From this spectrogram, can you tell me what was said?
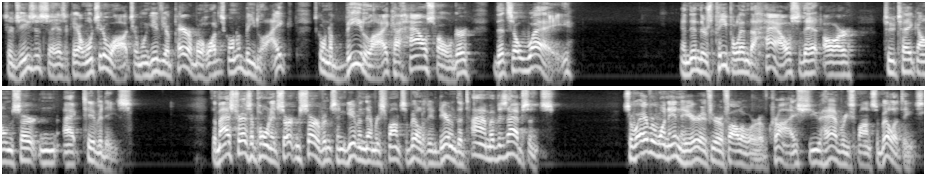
So Jesus says, Okay, I want you to watch. I'm going to give you a parable of what it's going to be like. It's going to be like a householder that's away and then there's people in the house that are to take on certain activities. The master has appointed certain servants and given them responsibility during the time of his absence. So, everyone in here, if you're a follower of Christ, you have responsibilities.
